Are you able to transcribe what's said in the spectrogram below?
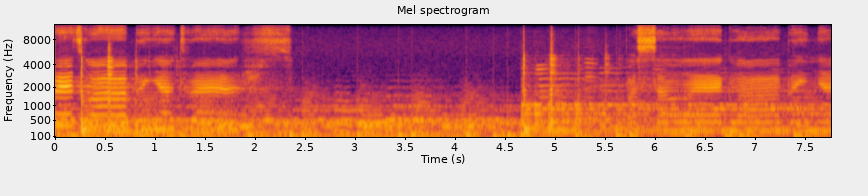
pēc glābiņa tvers. Pasaulē glābiņa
